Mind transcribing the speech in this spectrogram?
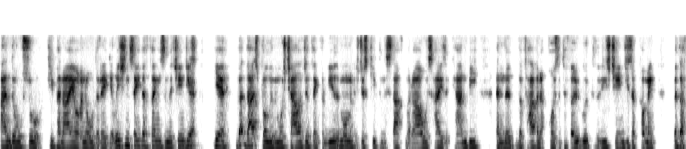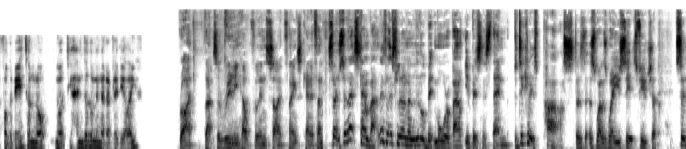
and also keep an eye on all the regulation side of things and the changes. Yeah, yeah that, that's probably the most challenging thing for me at the moment is just keeping the staff morale as high as it can be and the, the having a positive outlook that these changes are coming but they're for the better, not not to hinder them in their everyday life. Right, that's a really helpful insight. Thanks, Kenneth. And so, so let's stand back. Let's let's learn a little bit more about your business then, particularly its past as as well as where you see its future. So,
